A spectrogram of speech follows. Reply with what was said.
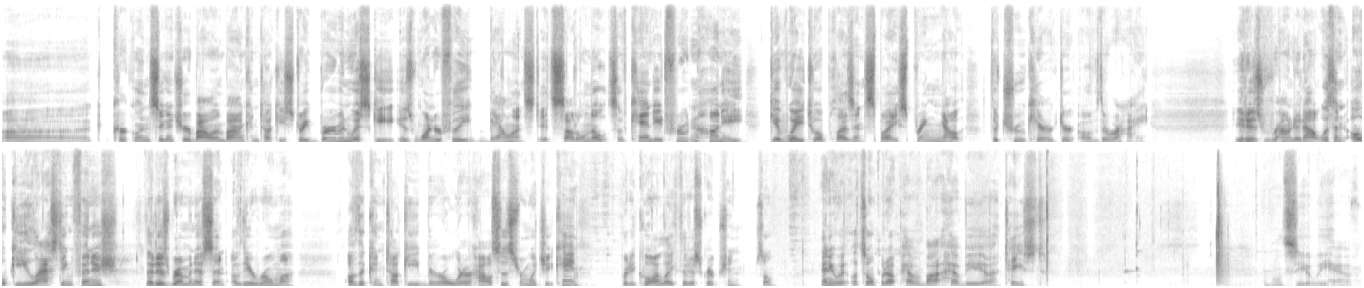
Uh, Kirkland Signature Bottled in Bond Kentucky Straight Bourbon Whiskey is wonderfully balanced. Its subtle notes of candied fruit and honey give way to a pleasant spice, bringing out the true character of the rye. It is rounded out with an oaky, lasting finish that is reminiscent of the aroma of the Kentucky barrel warehouses from which it came. Pretty cool. I like the description. So, anyway, let's open up, have a have a uh, taste. Let's see what we have.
